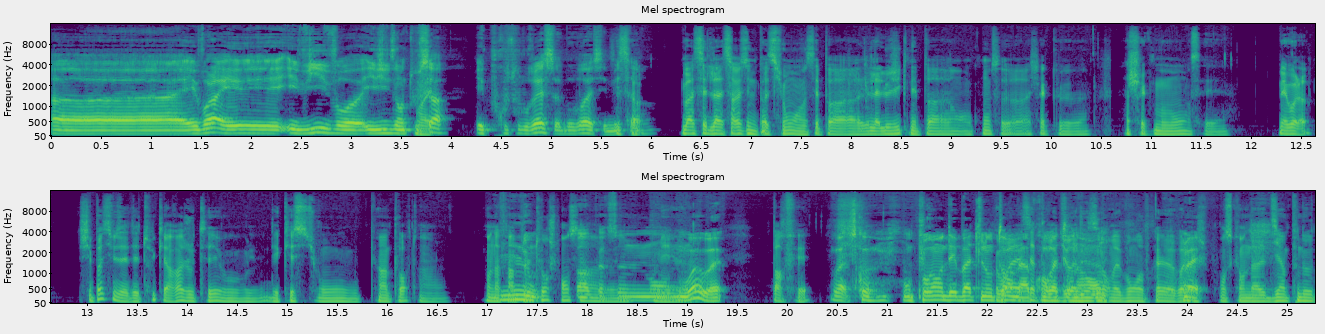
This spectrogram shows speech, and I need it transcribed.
Euh, et voilà, et, et, vivre, et vivre dans tout ça. Et pour tout le reste, bon, ouais, c'est méta. Bah, c'est de la, ça reste une passion. Hein. C'est pas, la logique n'est pas en compte euh, à chaque, euh, à chaque moment. C'est, mais voilà. Je sais pas si vous avez des trucs à rajouter ou des questions, ou peu importe. Hein. On a fait un peu le tour, je pense. Hein, personnellement, ouais, ouais. Parfait. Ouais, parce qu'on pourrait en débattre longtemps, mais ça pourrait durer des heures, mais bon, après, euh, voilà, je pense qu'on a dit un peu nos,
